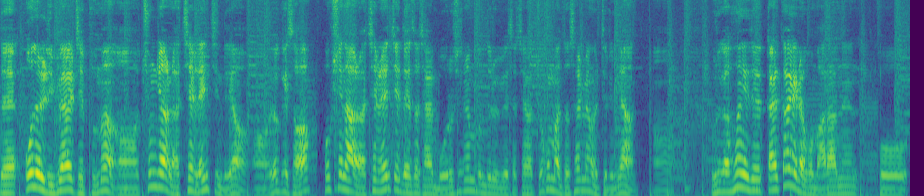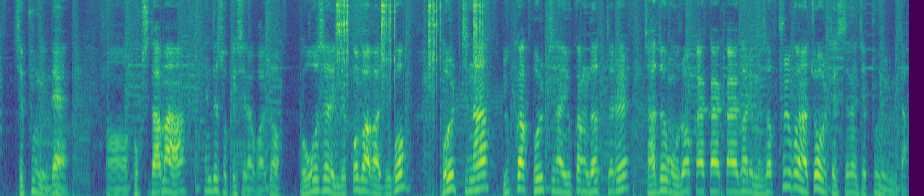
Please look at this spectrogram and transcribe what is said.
네 오늘 리뷰할 제품은 어, 충전 라첼 렌치인데요. 어, 여기서 혹시나 라첼 렌치에 대해서 잘 모르시는 분들을 위해서 제가 조금만 더 설명을 드리면 어, 우리가 흔히들 깔깔이라고 말하는 그 제품인데 어, 복스다마 핸드 소켓이라고 하죠. 그것을 이제 꼽아 가지고 볼트나 육각 볼트나 육각 넛들을 자동으로 깔깔깔 거리면서 풀거나 쪼을 때 쓰는 제품입니다.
